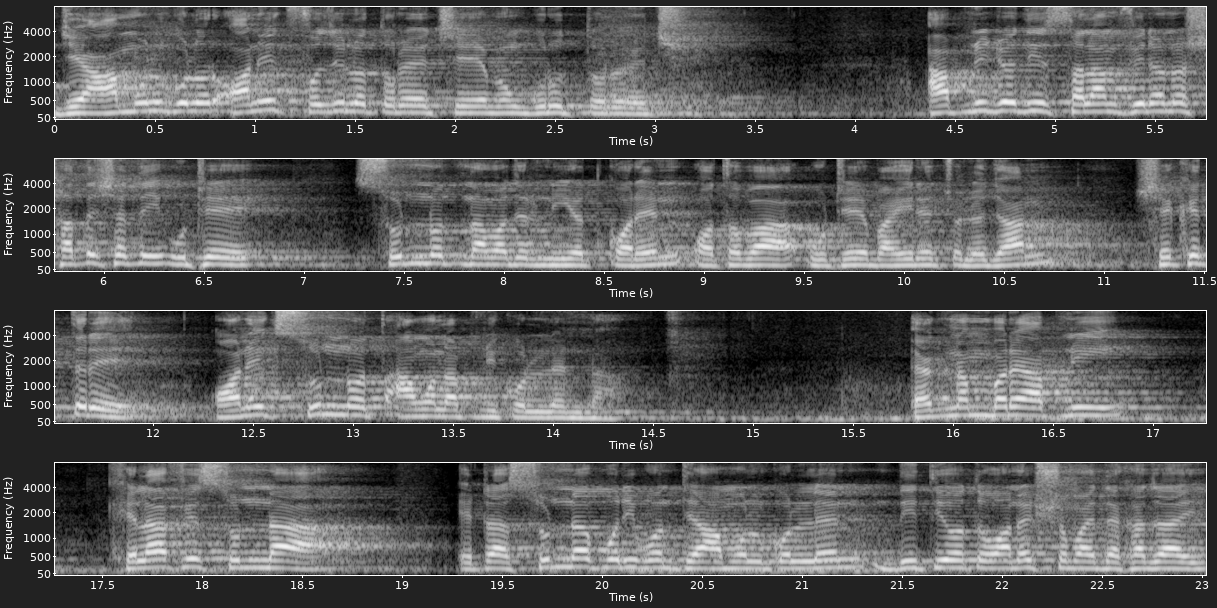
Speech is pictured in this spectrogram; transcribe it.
যে আমলগুলোর অনেক ফজিলত রয়েছে এবং গুরুত্ব রয়েছে। আপনি যদি সালাম ফিরানোর সাথে সাথেই উঠে সুন্নত নামাজের নিয়ত করেন অথবা উঠে বাইরে চলে যান, সেক্ষেত্রে অনেক সুন্নত আমল আপনি করলেন না। এক নম্বরে আপনি খেলাফে সুন্না, এটা সুন্না পরিপন্থী আমল করলেন। দ্বিতীয়ত, অনেক সময় দেখা যায়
